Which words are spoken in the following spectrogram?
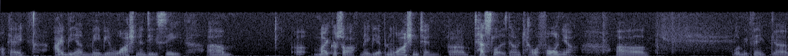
Okay, IBM may be in Washington D.C. Um, uh, Microsoft, maybe up in Washington. Uh, Tesla is down in California. Uh, let me think. Uh,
